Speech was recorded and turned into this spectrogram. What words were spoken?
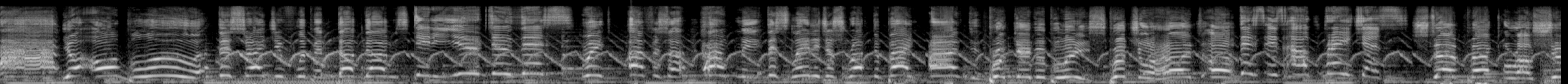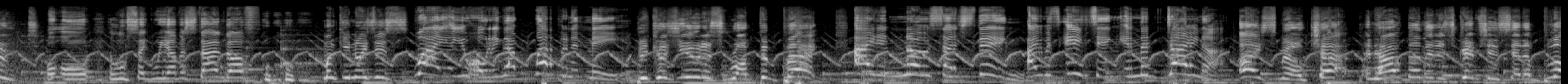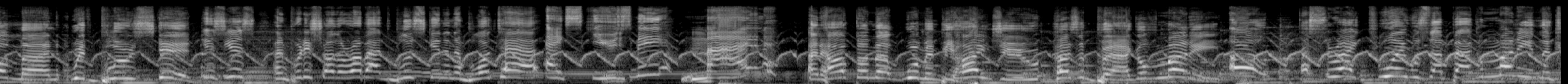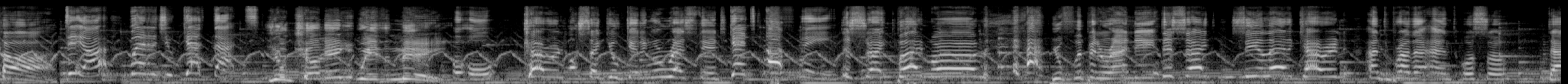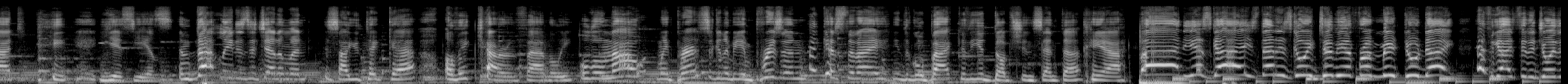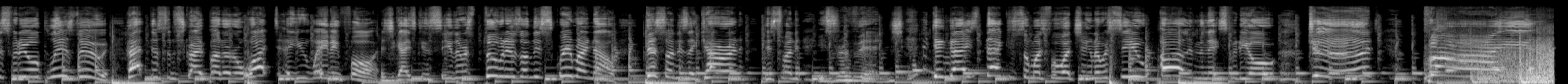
You're all blue. That's right, you flipping dum-dums. Did you do this? Wait, officer, help me. This lady just robbed the bank and... Brookhaven Police, put your hands up! This is outrageous! Stand back or I'll shoot! Uh-oh, it looks like we have a standoff. Monkey noises. Why are you holding that weapon at me? Because you just robbed the bank! I didn't know such thing! I was eating in the diner! I smell cat! And how come the description said a blonde man with blue skin? Yes, yes, I'm pretty sure the robber had blue skin and a blonde hair. Excuse me? Man? And how come that woman behind you has a bag of money? Oh, that's right. Why was that bag of money in the car? Dear, where did you get that? You're coming with me! Uh-oh. Karen, looks like you're getting arrested. Get off me! This right. Bye, Mom. you flipping Randy. This right. See you later, Karen. And brother and also like that? yes, yes. And that, ladies and gentlemen, is how you take care of a Karen family. Although now, my parents are gonna be in prison, I guess that I need to go back to the adoption center. Yeah. But yes, guys, that is going to be it from me today. If you guys did enjoy this video, please do hit the subscribe button. What are you waiting for? As you guys can see, there's two videos on the screen right now. This one is a Karen, this one is revenge. Again, guys, thank you so much for watching, and I will see you all in the next video. Goodbye!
